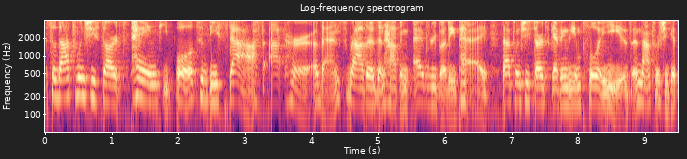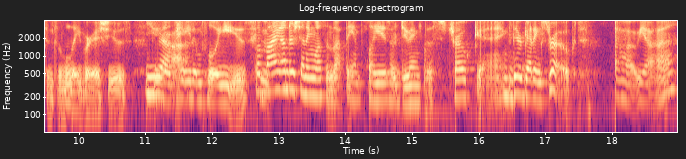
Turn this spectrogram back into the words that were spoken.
So that's when she starts paying people to be staff at her events rather than having everybody pay. That's when she starts getting the employees, and that's where she gets into the labor issues. These are paid employees. But who- my understanding wasn't that the employees are doing the stroking. they're getting stroked. Oh, yeah.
